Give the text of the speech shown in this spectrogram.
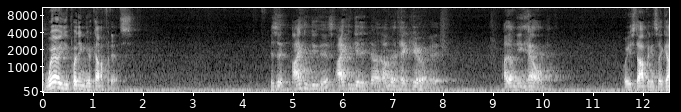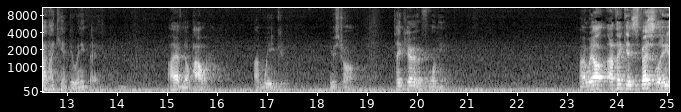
where are you putting your confidence? Is it, I can do this, I can get it done, I'm going to take care of it, I don't need help? Or you stopping and say, God, I can't do anything. I have no power. I'm weak. You're strong. Take care of it for me. Right, we all, I think, especially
